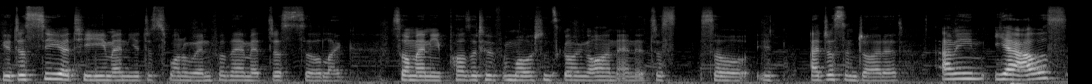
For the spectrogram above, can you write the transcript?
you just see your team, and you just want to win for them. It's just so like so many positive emotions going on, and it's just so I just enjoyed it. I mean, yeah, I was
